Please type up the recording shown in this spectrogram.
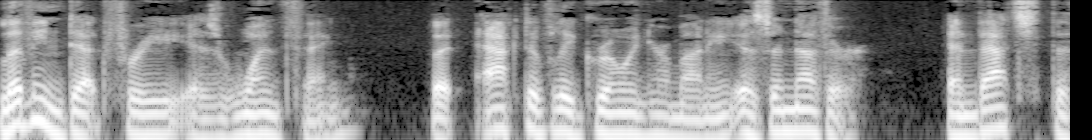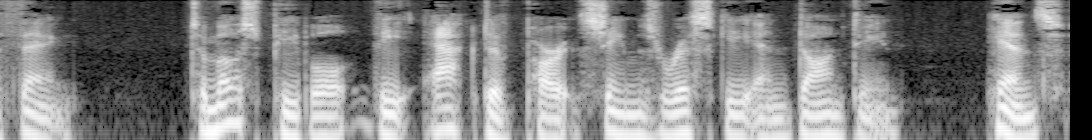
Living debt-free is one thing, but actively growing your money is another. And that's the thing. To most people, the active part seems risky and daunting. Hence,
